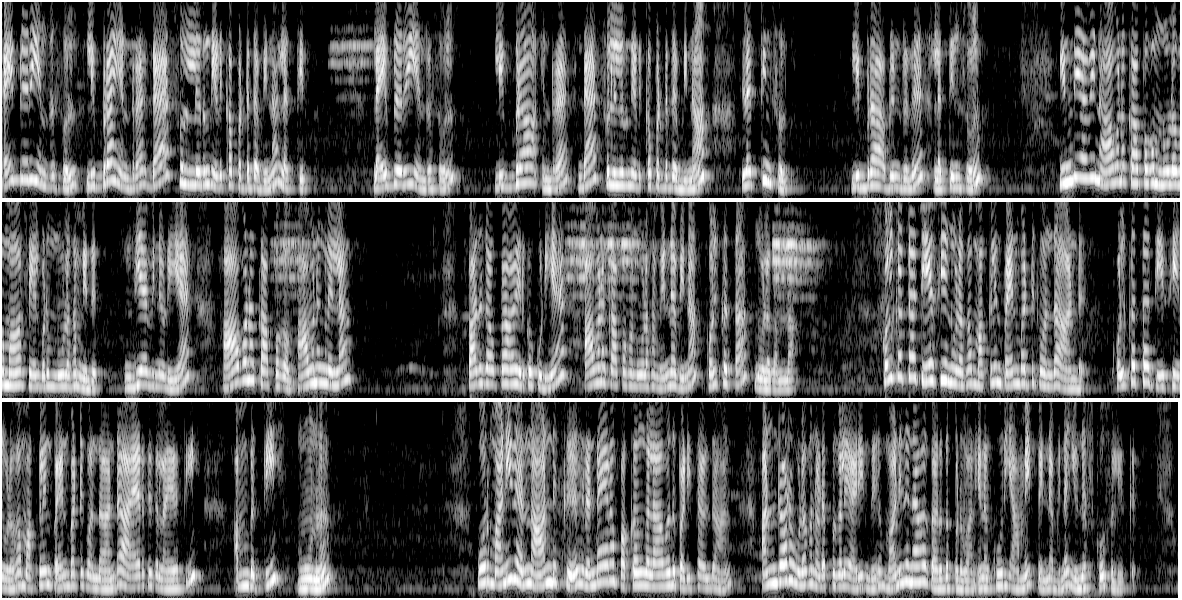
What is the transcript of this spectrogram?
லைப்ரரி என்ற சொல் லிப்ரா என்ற டேஸ் சொல்லிலிருந்து எடுக்கப்பட்டது அப்படின்னா லத்தீன். லைப்ரரி என்ற சொல் லிப்ரா என்ற டேஸ் சொல்லிலிருந்து எடுக்கப்பட்டது அப்படின்னா லத்தின் சொல். லிப்ரா அப்படின்றது லத்தீன் சொல். இந்தியாவின் ஆவண காப்பகம் நூலகமாக செயல்படும் நூலகம் எது? இந்தியாவினுடைய ஆவண காப்பகம் ஆவணங்கள் எல்லாம் பாதுகாப்பாக இருக்கக்கூடிய ஆவண காப்பக நூலகம் என்ன அப்படின்னா கொல்கத்தா நூலகம் தான். கொல்கத்தா தேசிய நூலகம் மக்களின் பயன்பாட்டுக்கு வந்த ஆண்டு. கொல்கத்தா தேசிய நூலகம் மக்களின் பயன்பாட்டுக்கு வந்த ஆண்டு ஆயிரத்தி தொள்ளாயிரத்தி ஐம்பத்தி மூணு. ஒரு மனிதன் ஆண்டுக்கு ரெண்டாயிரம் பக்கங்களாவது படித்தால்தான் அன்றாட உலக நடப்புகளை அறிந்து மனிதனாக கருதப்படுவான் என கூறிய அமைப்பு என்ன அப்படின்னா யுனெஸ்கோ சொல்லியிருக்கு.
